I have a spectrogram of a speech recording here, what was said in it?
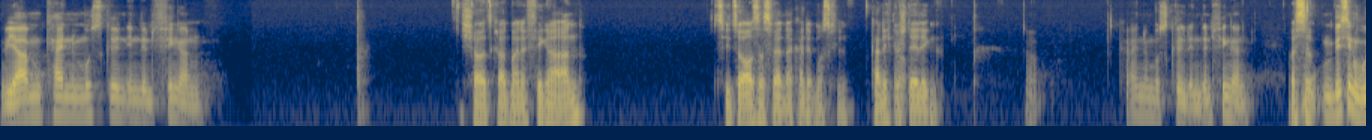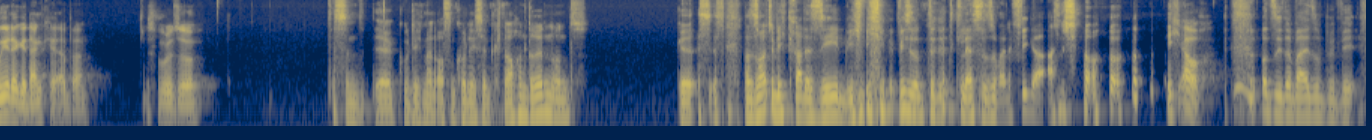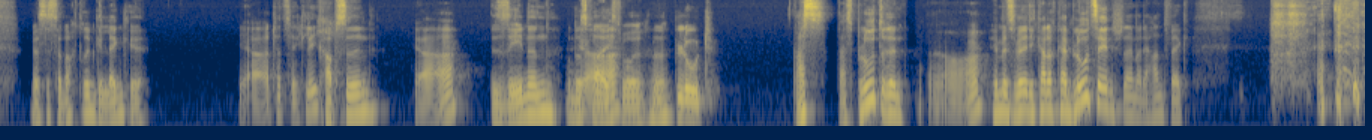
Wir haben keine Muskeln in den Fingern. Ich schaue jetzt gerade meine Finger an. Sieht so aus, als wären da keine Muskeln. Kann ich Ja. bestätigen. Keine Muskeln in den Fingern. Weißt du, Ein bisschen weirder Gedanke, aber ist wohl so. das sind, ja gut, ich meine, offenkundig sind Knochen drin und ist, man sollte mich gerade sehen, wie ich wie, wie so ein Drittklässler so meine Finger anschaue Ich auch. und sie dabei so bewegen. Was ist da noch drin? Gelenke, Ja, tatsächlich. Kapseln, Ja. Sehnen und das Ja. reicht wohl. Ne? Blut. Was? Da ist Blut drin. Ja. Himmels Willen, ich kann doch kein Blut sehen. Schnell meine Hand weg.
